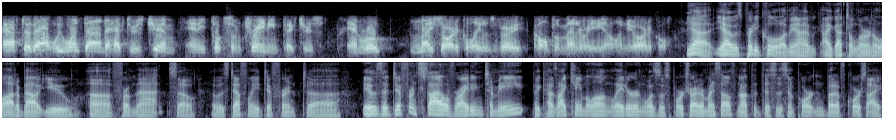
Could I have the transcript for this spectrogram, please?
After that, we went down to Hector's gym, and he took some training pictures and wrote nice article. He was very complimentary, you know, in the article. Yeah, yeah, it was pretty cool. I mean, I I got to learn a lot about you uh, from that, so it was definitely a different. Uh, it was a different style of writing to me because I came along later and was a sports writer myself. Not that this is important, but of course I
